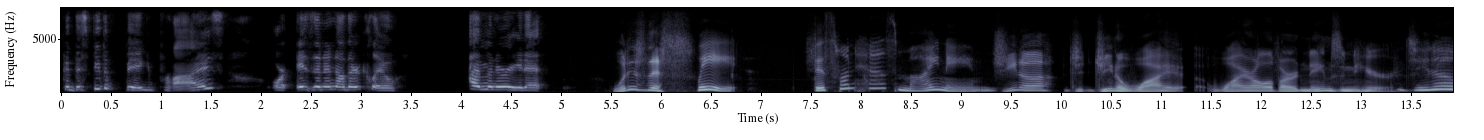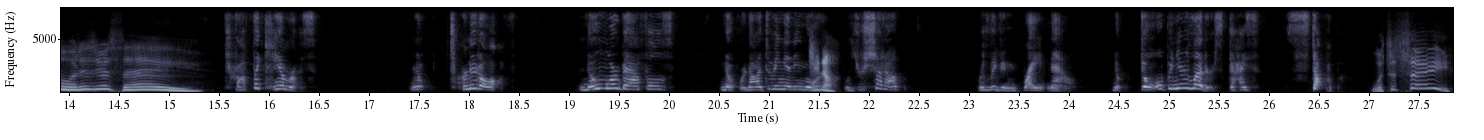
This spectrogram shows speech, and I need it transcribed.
Could this be the big prize? Or is it another clue? I'm gonna read it. What is this? Wait, this one has my name. Gina. G- Gina, why why are all of our names in here? Gina, what does yours say? Turn off the cameras. No, turn it off. No more baffles. No, we're not doing any more. Gina. Will you shut up? We're leaving right now. No, don't open your letters, guys. Stop. What's it say?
